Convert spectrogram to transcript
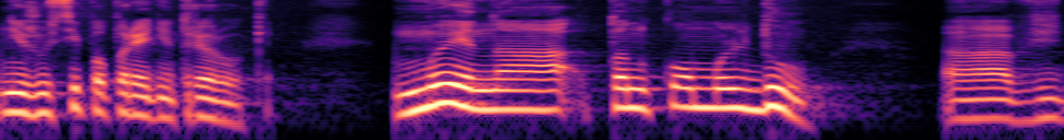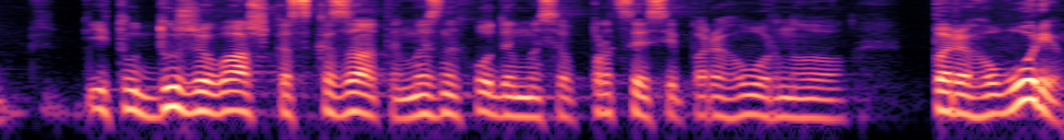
ніж усі попередні три роки. Ми на тонкому льду, е, і тут дуже важко сказати, ми знаходимося в процесі переговорного переговорів,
